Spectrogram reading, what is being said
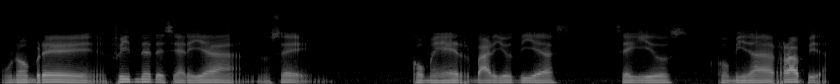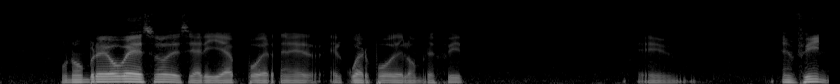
Un hombre fitness desearía, no sé, comer varios días seguidos comida rápida. Un hombre obeso desearía poder tener el cuerpo del hombre fit. Eh, en fin,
